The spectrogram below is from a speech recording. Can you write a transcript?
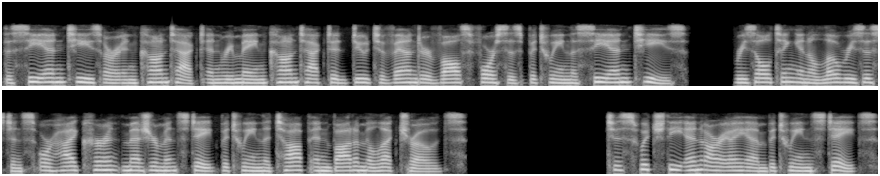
the CNTs are in contact and remain contacted due to van der Waals forces between the CNTs, resulting in a low resistance or high current measurement state between the top and bottom electrodes. To switch the NRAM between states,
